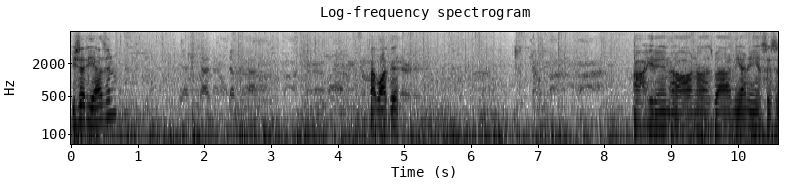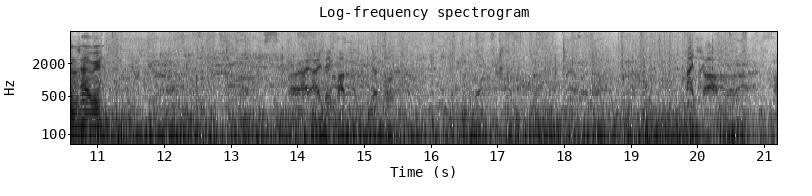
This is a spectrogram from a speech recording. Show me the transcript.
You said he hasn't? Yeah, he has it. Definitely has it. I blocked it. Is. Oh, he didn't. Oh, no, that's bad. I need, I need assistance heavy. They just those. Nice job, bro.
